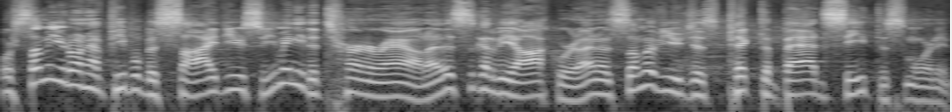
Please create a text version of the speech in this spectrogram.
Or some of you don't have people beside you, so you may need to turn around. This is going to be awkward. I know some of you just picked a bad seat this morning.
